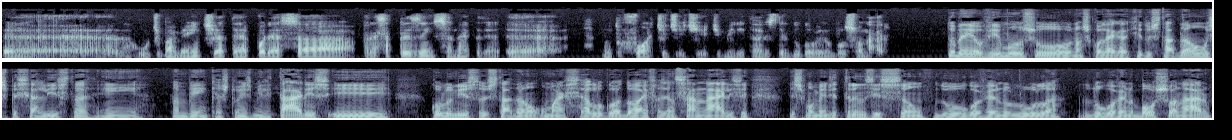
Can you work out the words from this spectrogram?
é, ultimamente, até por essa, por essa presença né, é, muito forte de, de, de militares dentro do governo Bolsonaro. Muito bem, ouvimos o nosso colega aqui do Estadão, especialista em também questões militares e colunista do Estadão, o Marcelo Godoy, fazendo essa análise desse momento de transição do governo Lula, do governo Bolsonaro,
